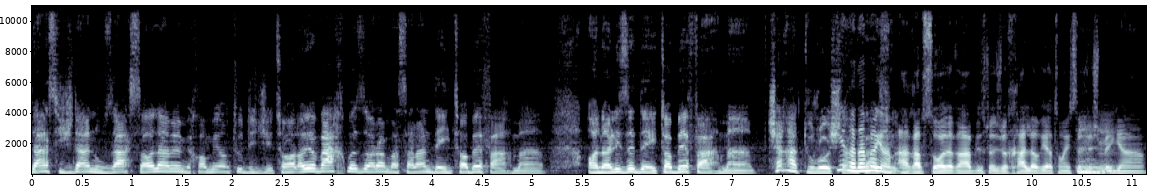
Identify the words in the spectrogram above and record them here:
10 18 19 سالمه می‌خوام بیام تو دیجیتال. آیا وقت بذارم مثلا data بفهمم؟ آنالیز data بفهمم؟ چقدر تو رشد یه قدم بگم عقب سوال قبلی راجع به خلاقیت راجعش بگم.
